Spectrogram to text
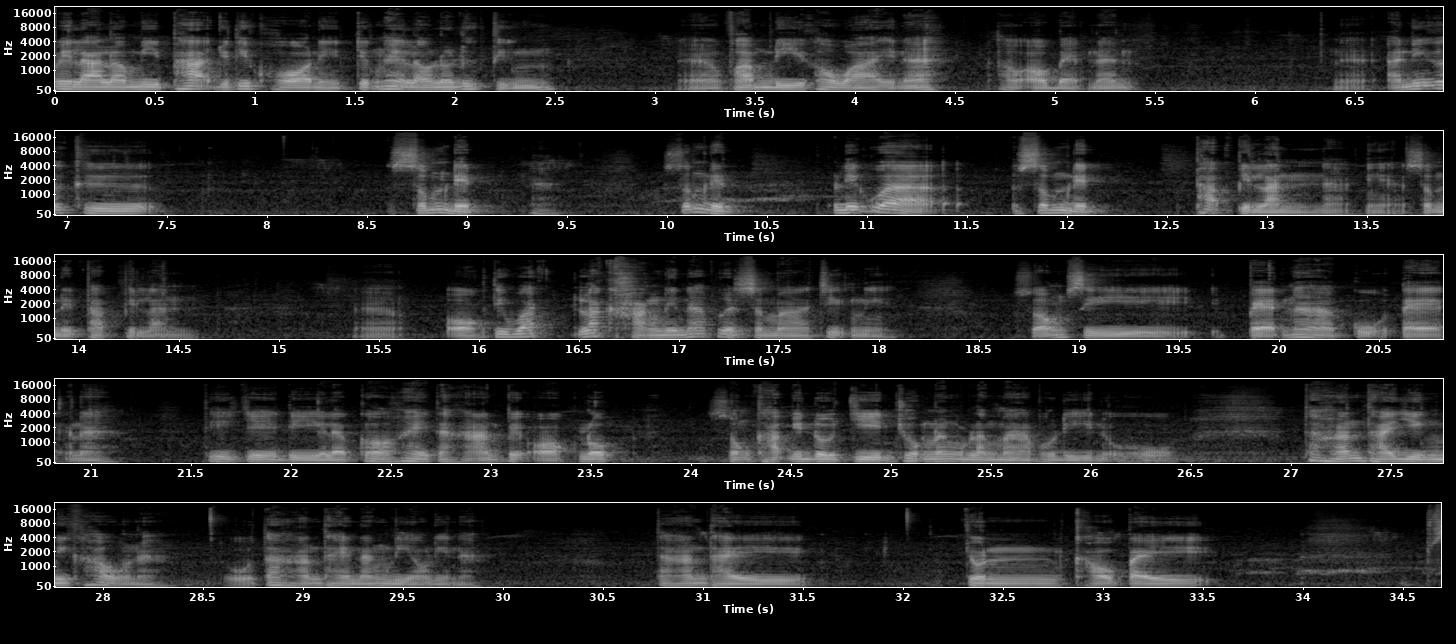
เวลาเรามีพระอยู่ที่คอเนี่ยจึงให้เราระลึกถึงความดีเข้าไว้นะเอาเอาแบบนั้น นะอันนี้ก็คือสมเด็จนะสมเด็จเรียกว่าสมเด็จพระปิลันนะเนี่ยสมเด็จพระปิลันอออกที่วัดละคังเลยนะเพื่อนสมาชิกนี่สองสี่แปดห้ากุแตกนะที่เจดีแล้วก็ให้ทหารไปออกรบสงครามอินโดจีนช่วงนั้นกำลังมาพอดีนี่โอ้โหทหารไทยยิงไม่เข้านะโอ้ทหารไทยนั่งเหนียวเลยนะทหารไทยจนเขาไป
